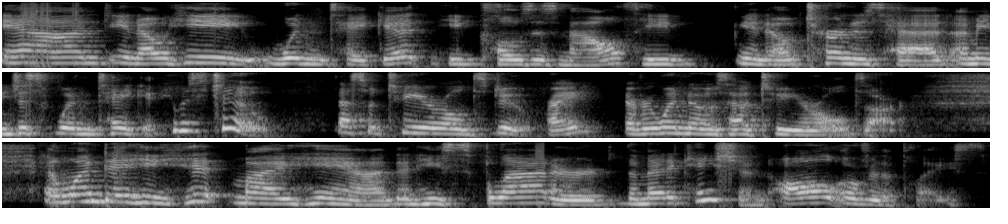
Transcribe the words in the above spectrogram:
And, you know, he wouldn't take it. He'd close his mouth. He'd, you know, turn his head. I mean, just wouldn't take it. He was two. That's what two year olds do, right? Everyone knows how two year olds are. And one day he hit my hand and he splattered the medication all over the place.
